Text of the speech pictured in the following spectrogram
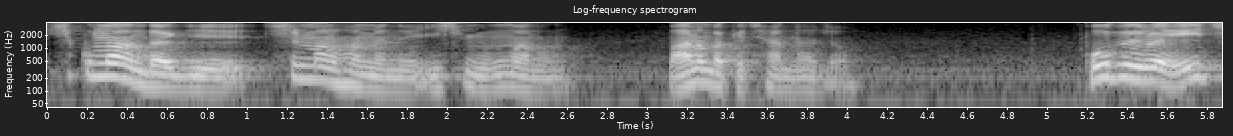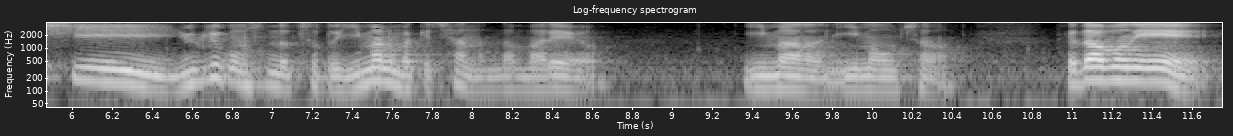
19만원 더하기 7만원 하면 은 26만원 만원밖에 차이 안 나죠. 보드를 H610 쓴다 쳐도 2만원밖에 차이 안 난단 말이에요. 2만원, 2만 5천원. 그러다 보니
